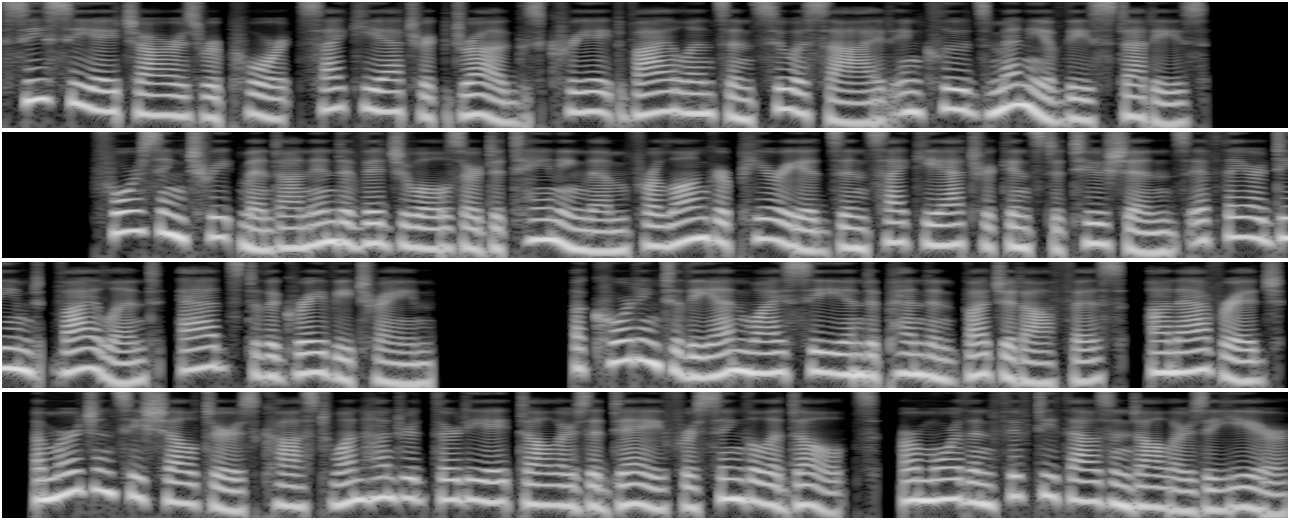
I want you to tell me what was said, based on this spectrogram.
CCHR's report Psychiatric Drugs Create Violence and Suicide includes many of these studies. Forcing treatment on individuals or detaining them for longer periods in psychiatric institutions if they are deemed violent adds to the gravy train. According to the NYC Independent Budget Office, on average, emergency shelters cost $138 a day for single adults, or more than $50,000 a year.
